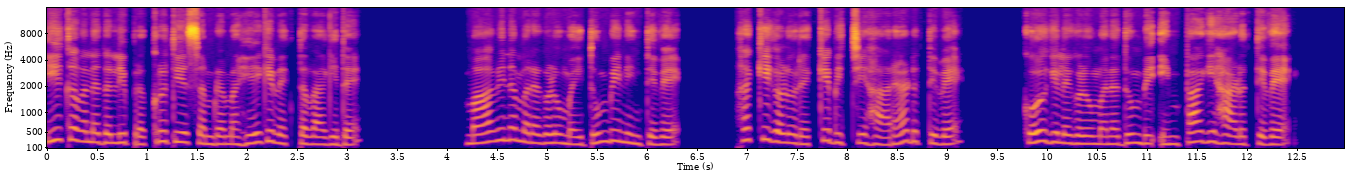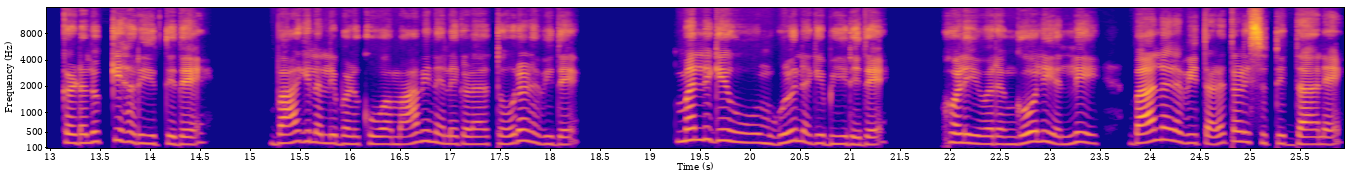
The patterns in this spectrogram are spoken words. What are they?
ಈ ಕವನದಲ್ಲಿ ಪ್ರಕೃತಿಯ ಸಂಭ್ರಮ ಹೇಗೆ ವ್ಯಕ್ತವಾಗಿದೆ? ಮಾವಿನ ಮರಗಳು ಮೈತುಂಬಿ ನಿಂತಿವೆ. ಹಕ್ಕಿಗಳು ರೆಕ್ಕೆ ಬಿಚ್ಚಿ ಹಾರಾಡುತ್ತಿವೆ. ಕೋಗಿಲೆಗಳು ಮನದುಂಬಿ ಇಂಪಾಗಿ ಹಾಡುತ್ತಿವೆ. ಕಡಲುಕ್ಕಿ ಹರಿಯುತ್ತಿದೆ. ಬಾಗಿಲಲ್ಲಿ ಬಳುಕುವ ಮಾವಿನೆಲೆಗಳ ತೋರಣವಿದೆ. ಮಲ್ಲಿಗೆ ಹೂವು ಮುಗುಳುನಗೆ ಬೀರಿದೆ. ಹೊಳೆಯುವ ರಂಗೋಲಿಯಲ್ಲಿ ಬಾಲರವಿ ತಳತಳಿಸುತ್ತಿದ್ದಾನೆ.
